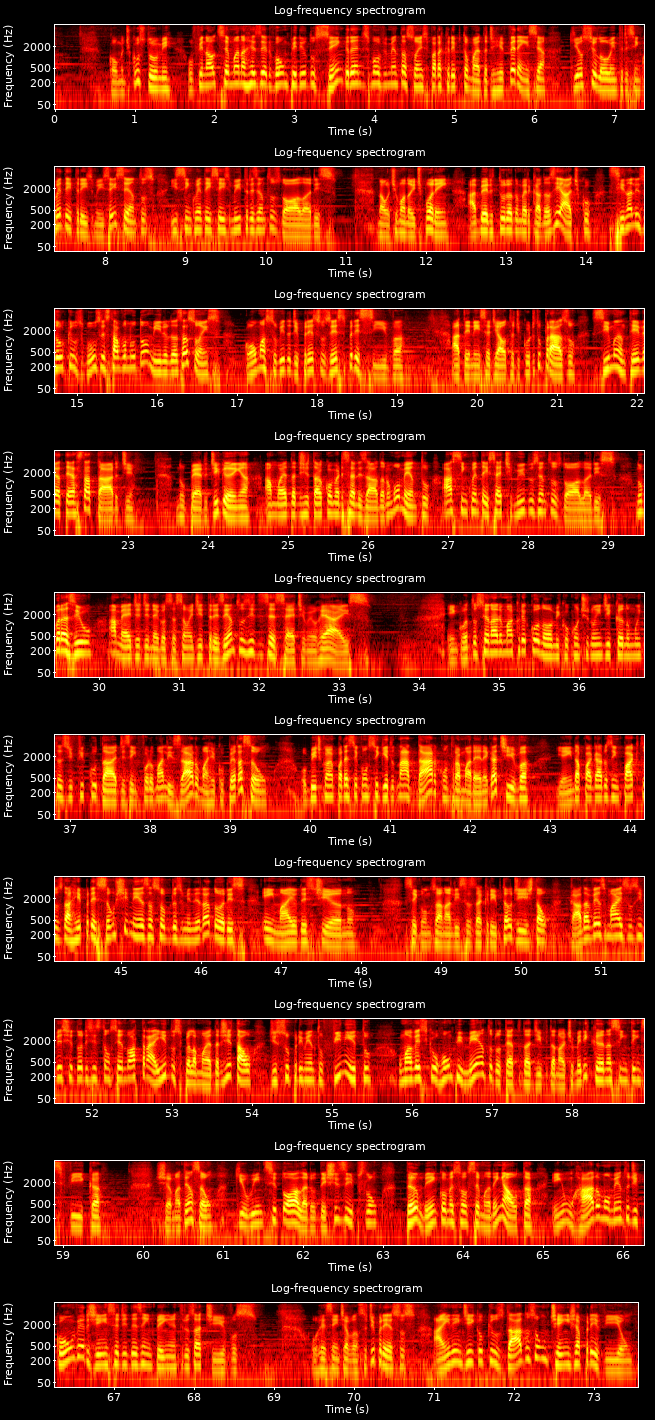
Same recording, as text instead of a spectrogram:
Como de costume, o final de semana reservou um período sem grandes movimentações para a criptomoeda de referência, que oscilou entre 53.600 e 56.300 dólares. Na última noite, porém, a abertura do mercado asiático sinalizou que os bulls estavam no domínio das ações, com uma subida de preços expressiva. A tendência de alta de curto prazo se manteve até esta tarde. No perde ganha, a moeda digital comercializada no momento a 57.200 dólares. No Brasil, a média de negociação é de 317 mil reais. Enquanto o cenário macroeconômico continua indicando muitas dificuldades em formalizar uma recuperação, o Bitcoin parece conseguir nadar contra a maré negativa e ainda apagar os impactos da repressão chinesa sobre os mineradores em maio deste ano. Segundo os analistas da Crypto Digital, cada vez mais os investidores estão sendo atraídos pela moeda digital de suprimento finito, uma vez que o rompimento do teto da dívida norte-americana se intensifica. Chama atenção que o índice dólar, o DXY, também começou a semana em alta, em um raro momento de convergência de desempenho entre os ativos. O recente avanço de preços ainda indica o que os dados on-chain já previam.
